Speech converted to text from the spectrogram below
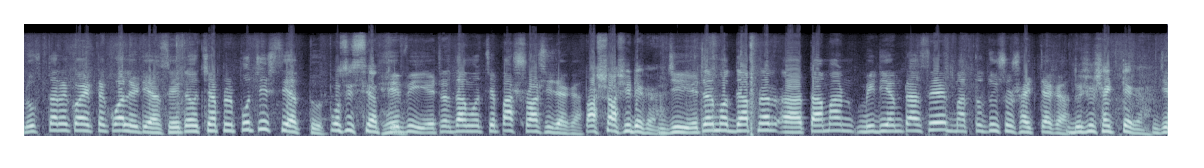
লুফতারের কয়েকটা কোয়ালিটি আছে এটা হচ্ছে আপনার পঁচিশ ছিয়াত্তর। পঁচিশ ছিয়াত্তর। হেভি এটার দাম হচ্ছে পাঁচশো আশি টাকা। পাঁচশো আশি টাকা। জি এটার মধ্যে আপনার তামান মিডিয়ামটা আছে মাত্র দুইশো ষাট টাকা। দুশো ষাট টাকা। জি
